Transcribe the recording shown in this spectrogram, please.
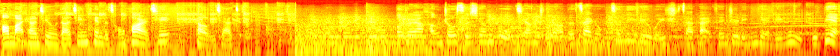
好，马上进入到今天的从华尔街到陆家嘴。央行周四宣布，将主要的再融资利率维持在百分之零点零五不变，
